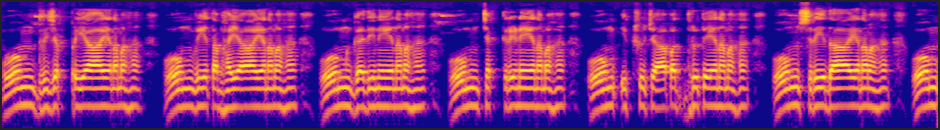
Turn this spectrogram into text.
ॐ द्विजप्रियाय नमः ॐ वीतभयाय नमः ॐ गदिने नमः ॐ चक्रिणे नमः ॐ इक्षुचापधृते नमः ॐ श्रीदाय नमः ॐ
